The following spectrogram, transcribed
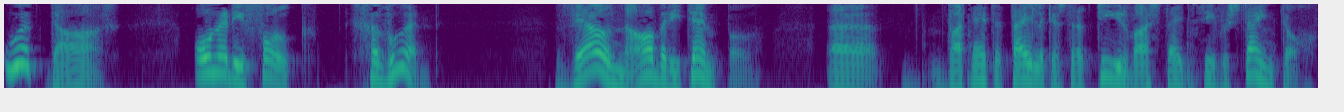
ook daar onder die volk gewoon. Wel naby die tempel, uh wat net 'n tydelike struktuur was tydens die woestyn tog.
